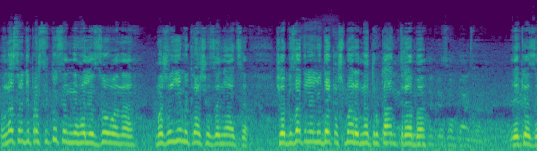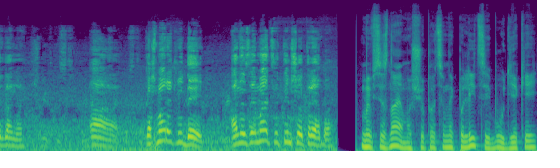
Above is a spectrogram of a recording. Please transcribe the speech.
У нас вроді проституція легалізована. Може їм і краще зайнятися. Чи обов'язково людей кошмарить на трукан треба? Яке завдання? А, кошмарить людей, а не займатися тим, що треба. Ми всі знаємо, що працівник поліції будь-який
